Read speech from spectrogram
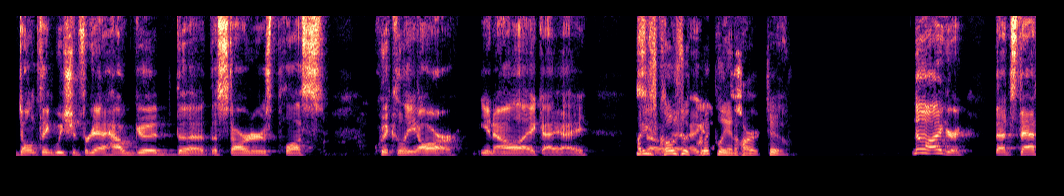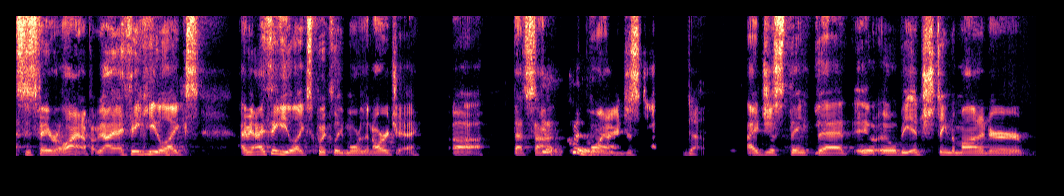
don't think we should forget how good the the starters plus Quickley are. You know, like I. I but so he's closed with I, Quickley and Hart too. No, I agree. That's that's his favorite lineup. I, mean, I think he likes I mean, I think he likes Quickley more than RJ. Uh, that's not yeah, the point. I just, yeah. I just think that it, it'll be interesting to monitor,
